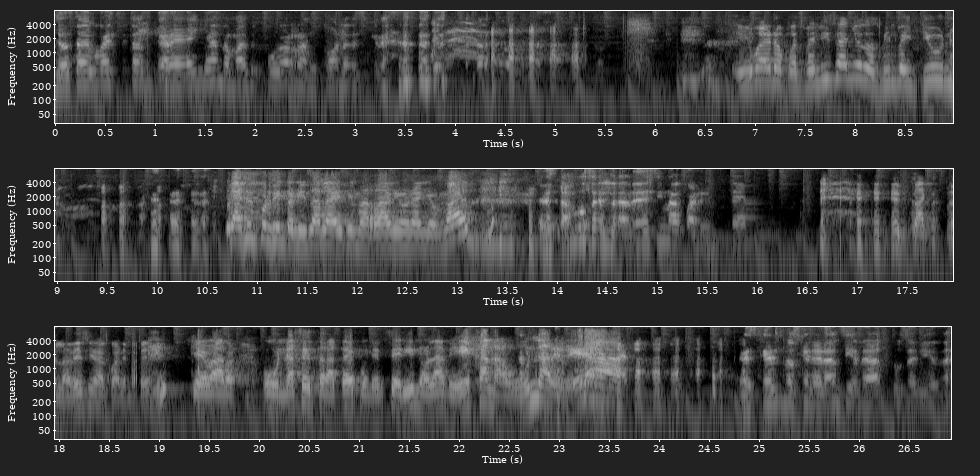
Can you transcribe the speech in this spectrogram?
yo traigo estas greñas nomás de puro rancón. Así que... y bueno, pues feliz año 2021. Gracias por sintonizar la décima radio un año más. Estamos en la décima cuarentena. Exacto, en la décima cuarentena. Qué barro. Una se trata de poner serie y no la dejan a una, de veras. Es que nos genera ansiedad tu seriedad.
